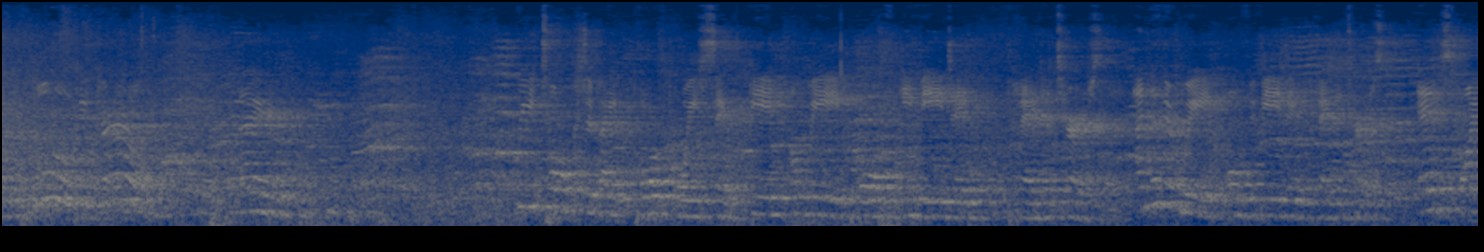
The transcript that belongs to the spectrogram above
one. Oh, good girl. Now, we talked about porpoising being a way of evading predators. Another way of evading predators is by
